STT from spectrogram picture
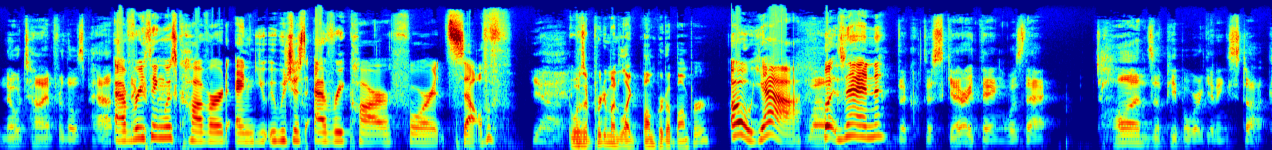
no time for those paths. Everything was covered and you it was just every car for itself. Yeah. Was it pretty much like bumper to bumper? Oh yeah. Well- but then The the scary thing was that tons of people were getting stuck.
